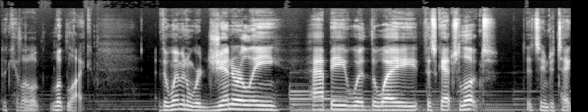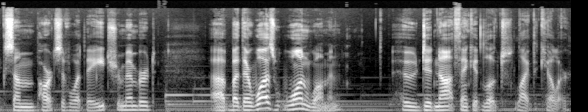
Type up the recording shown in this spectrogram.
the killer look, looked like. The women were generally happy with the way the sketch looked. It seemed to take some parts of what they each remembered. Uh, but there was one woman who did not think it looked like the killer.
